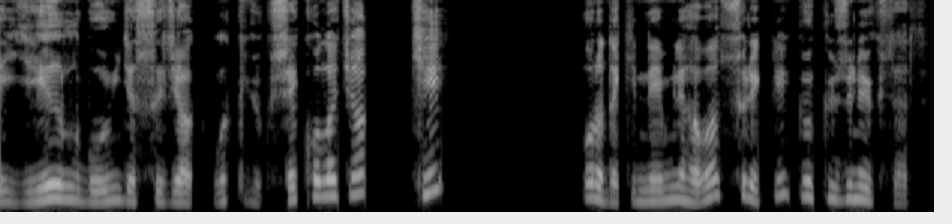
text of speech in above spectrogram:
yıl boyunca sıcaklık yüksek olacak ki oradaki nemli hava sürekli gökyüzüne yükselsin.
